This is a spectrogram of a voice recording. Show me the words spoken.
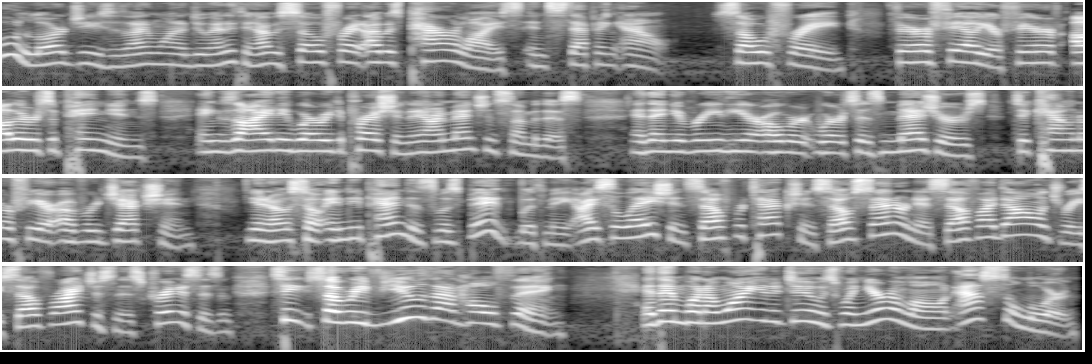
Oh, Lord Jesus, I didn't want to do anything. I was so afraid. I was paralyzed in stepping out. So afraid. Fear of failure, fear of others' opinions, anxiety, worry, depression. And I mentioned some of this. And then you read here over where it says measures to counter fear of rejection. You know, so independence was big with me. Isolation, self protection, self centeredness, self idolatry, self righteousness, criticism. See, so review that whole thing. And then what I want you to do is when you're alone, ask the Lord,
